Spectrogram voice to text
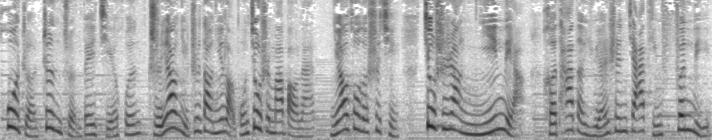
或者正准备结婚，只要你知道你老公就是妈宝男，你要做的事情就是让你俩和他的原生家庭分离。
